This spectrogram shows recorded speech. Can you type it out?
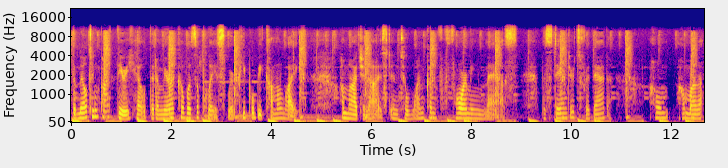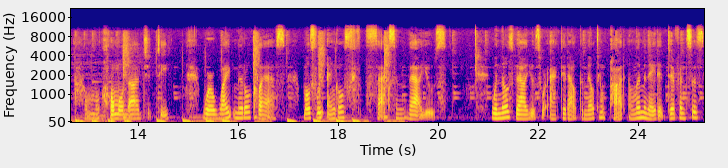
The melting pot theory held that America was a place where people become alike homogenized into one conforming mass. The standards for that hom- homo- homo- homogeneity were white middle class, mostly Anglo Saxon values. When those values were acted out, the melting pot eliminated differences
